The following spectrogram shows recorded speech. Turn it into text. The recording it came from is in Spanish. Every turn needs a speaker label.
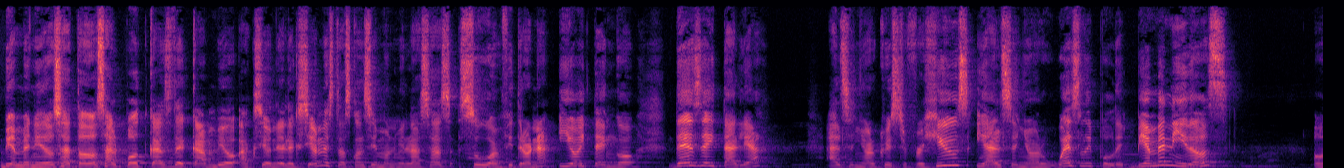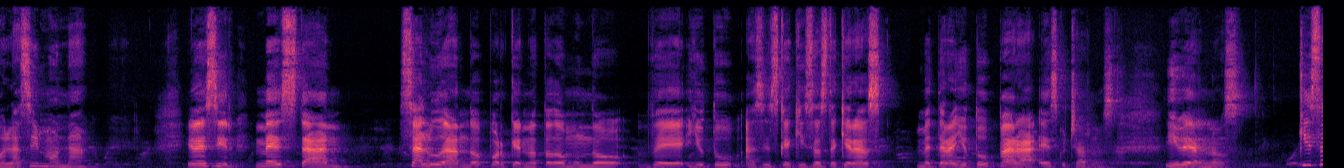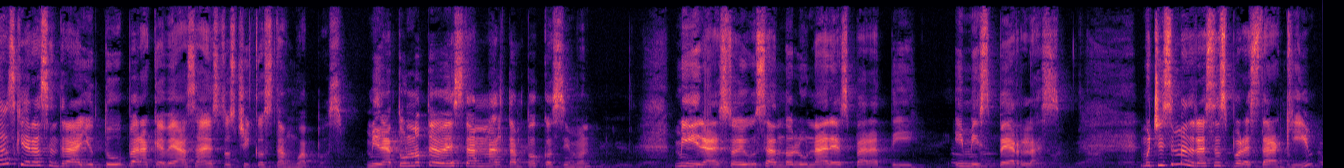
Speaker 1: Bienvenidos a todos al podcast de Cambio, Acción y Elección. Estás con Simón Milazas, su anfitriona, y hoy tengo desde Italia al señor Christopher Hughes y al señor Wesley Pullen. Bienvenidos. Hola Simona. A decir, me están saludando porque no todo mundo ve YouTube, así es que quizás te quieras meter a YouTube para escucharnos y vernos. Quizás quieras entrar a YouTube para que veas a estos chicos tan guapos. Mira, tú no te ves tan mal tampoco, Simón. Mira, estoy usando lunares para ti y mis perlas. Muchísimas gracias por estar aquí.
